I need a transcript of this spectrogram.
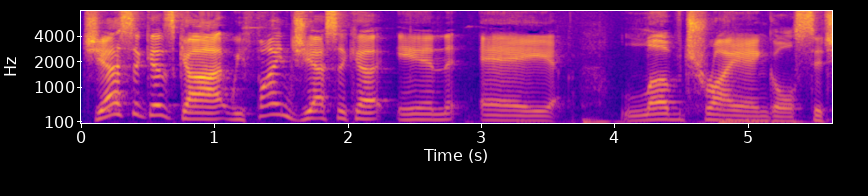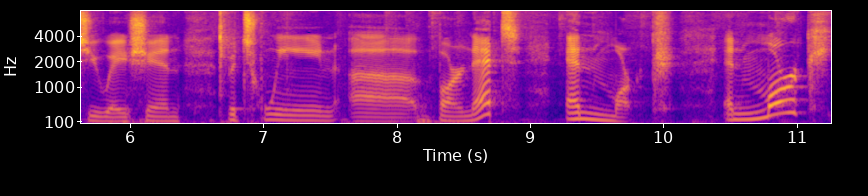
Jessica's got. We find Jessica in a love triangle situation between uh, Barnett and Mark. And Mark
